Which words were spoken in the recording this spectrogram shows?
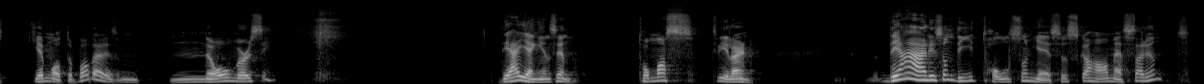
ikke måte på. Det er liksom no mercy. Det er gjengen sin. Thomas, tvileren. Det er liksom de tolv som Jesus skal ha med seg rundt.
